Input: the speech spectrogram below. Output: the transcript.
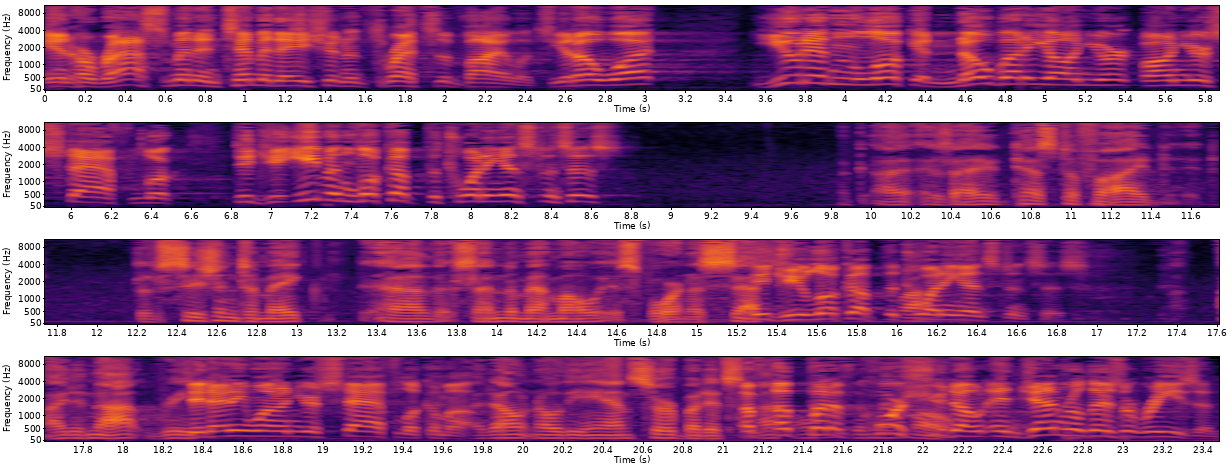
in harassment, intimidation, and threats of violence. You know what? You didn't look, and nobody on your, on your staff looked. Did you even look up the 20 instances? Uh, as I testified, the decision to make uh, the, send a memo is for an assessment. Did you look up the 20 instances? I did not read. Did anyone on your staff look them up? I don't know the answer, but it's. Not of- but of course memo. you don't. In general, there's a reason.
